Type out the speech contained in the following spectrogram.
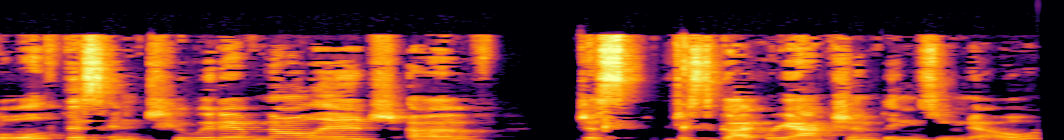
both this intuitive knowledge of just just gut reaction things you know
